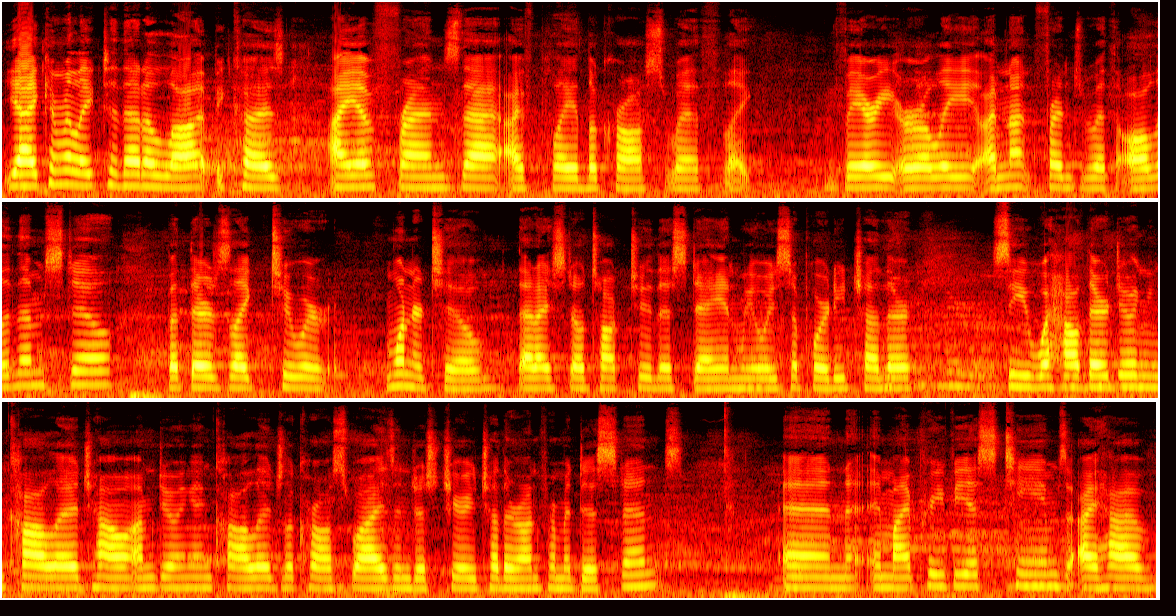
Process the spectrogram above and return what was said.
Yeah, I can relate to that a lot because I have friends that I've played lacrosse with like very early. I'm not friends with all of them still, but there's like two or one or two that I still talk to this day, and we always support each other see how they're doing in college, how I'm doing in college, lacrosse wise, and just cheer each other on from a distance. And in my previous teams, I have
